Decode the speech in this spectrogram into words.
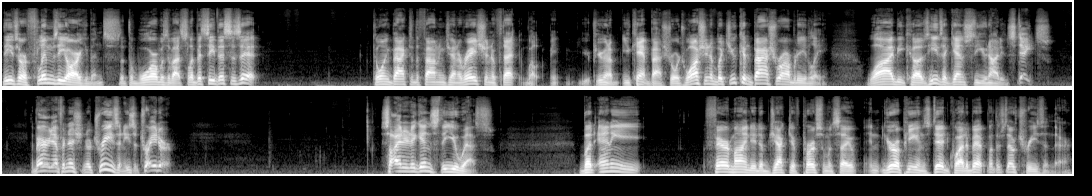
these are flimsy arguments that the war was about slavery. But see, this is it. Going back to the founding generation, if that well, if you're gonna you can't bash George Washington, but you can bash Robert E. Lee. Why? Because he's against the United States. The very definition of treason, he's a traitor. Sided against the U.S. But any fair minded, objective person would say, and Europeans did quite a bit, but there's no treason there.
